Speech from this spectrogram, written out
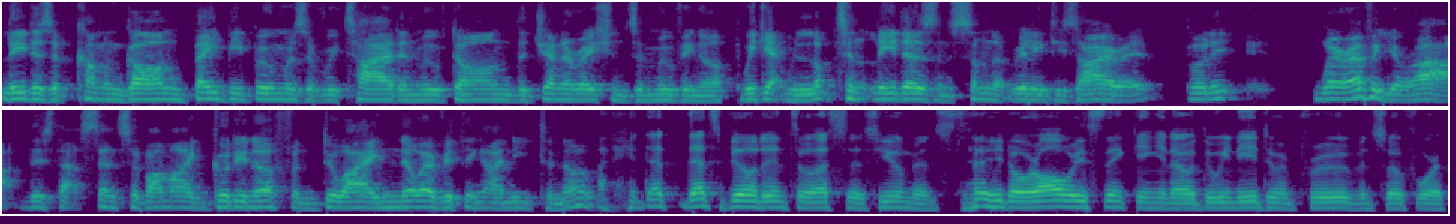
leaders have come and gone baby boomers have retired and moved on the generations are moving up we get reluctant leaders and some that really desire it but it, wherever you're at, there's that sense of, am I good enough and do I know everything I need to know? I mean, that that's built into us as humans. you know, we're always thinking, you know, do we need to improve and so forth.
